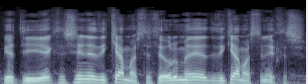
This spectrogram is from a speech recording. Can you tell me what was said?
Γιατί η έκθεση είναι δικιά μας, τη θεωρούμε δικιά μας την έκθεση.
